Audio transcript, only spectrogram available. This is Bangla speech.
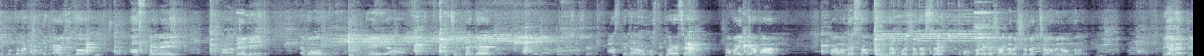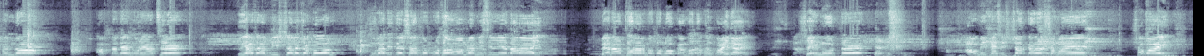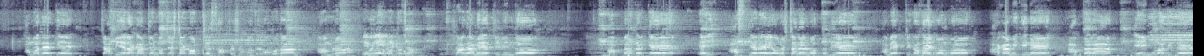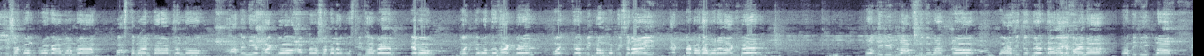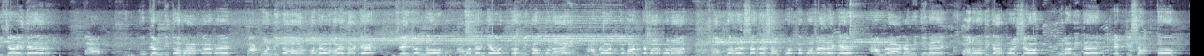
মুলাদি উপজেলা কর্তৃক আয়োজিত আজকের এই র্যালি এবং এই মিছিল থেকে আজকে যারা উপস্থিত হয়েছেন, সবাইকে আমার বাংলাদেশ ছাত্র অধিকার পরিষদের পক্ষ থেকে সংগ্রামী শুভেচ্ছা অভিনন্দন। প্রিয় নেতৃবৃন্দ, আপনাদের মনে আছে দুই হাজার বিশ সালে যখন মুলাদিতে সর্বপ্রথম আমরা মিছিল নিয়ে দাঁড়াই, ব্যানার ধরার মতো লোক আমরা তখন পাই নাই। সেই মুহূর্তে আওয়ামী ফ্যাসিস্ট সরকারের সময়ে সবাই আমাদেরকে চাপিয়ে রাখার জন্য চেষ্টা করছে ছাত্র সমাজের অবদান। আমরা সংগ্রামী নেতৃবৃন্দ, আপনাদেরকে এই আজকের এই অনুষ্ঠানের মধ্য দিয়ে আমি একটি কথাই বলব। আগামী দিনে আপনারা এই মুলাদিতে যে সকল প্রোগ্রাম আমরা বাস্তবায়ন করার জন্য হাতে নিয়ে থাকব। আপনারা সকলে উপস্থিত হবেন এবং ঐক্যবদ্ধ থাকবেন। ঐক্যের বিকল্প কিছু নাই। একটা কথা মনে রাখবেন প্রতি বিপ্লব শুধুমাত্র পরাজিতদের দ্বারাই হয় না প্রতি বিপ্লব বিজয়ীদের আহ, ভূখণ্ডিত ভাবে বা খণ্ডিত হওয়ার ফলেও হয়ে থাকে। সেই জন্য আমাদেরকে ঐক্যর বিকল্প নাই। আমরা ঐক্য ভাঙতে পারব না। সব দলের সাথে সম্পর্ক বজায় রেখে আমরা আগামী দিনে গণ অধিকার পরিষদ মুলাদিতে একটি শক্ত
